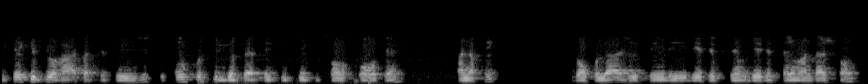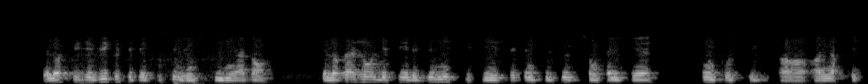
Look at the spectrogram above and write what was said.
sur ces cultures rares parce que c'est juste impossible de faire ces cultures qui sont européennes en Afrique. Donc là, j'ai fait des, des, des expérimentations. Et lorsque j'ai vu que c'était possible, je me suis dit, mais attends, c'est l'occasion d'essayer de démystifier certaines cultures qui sont qualifiées impossibles en, en, Afrique.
